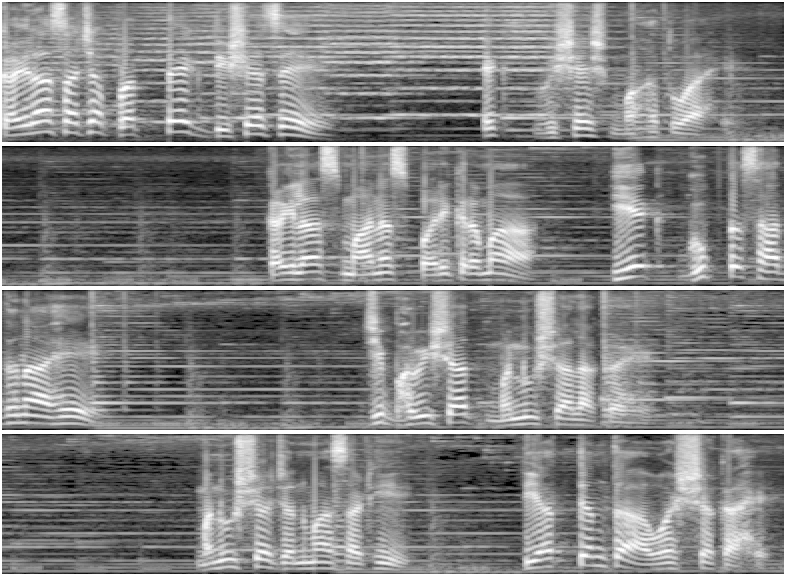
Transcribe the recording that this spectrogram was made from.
कैलासाच्या प्रत्येक दिशेचे एक विशेष महत्त्व आहे. कैलास मानस परिक्रमा ही एक गुप्त साधना आहे जी भविष्यात मनुष्याला कळेल. मनुष्य जन्मासाठी ती अत्यंत आवश्यक आहे.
